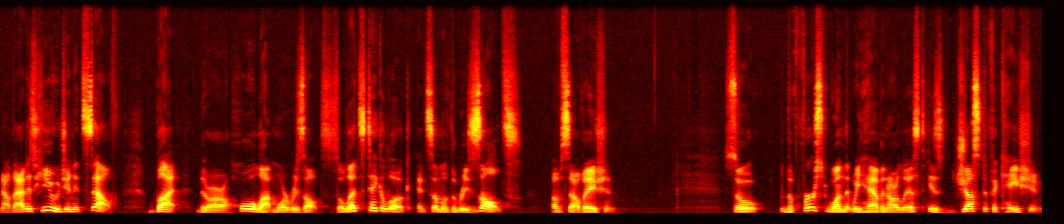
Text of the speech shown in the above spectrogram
Now, that is huge in itself, but there are a whole lot more results. So let's take a look at some of the results of salvation. So, the first one that we have in our list is justification.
